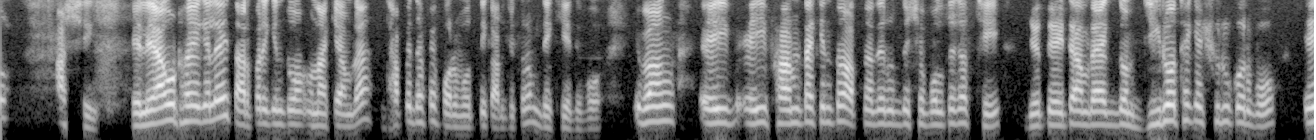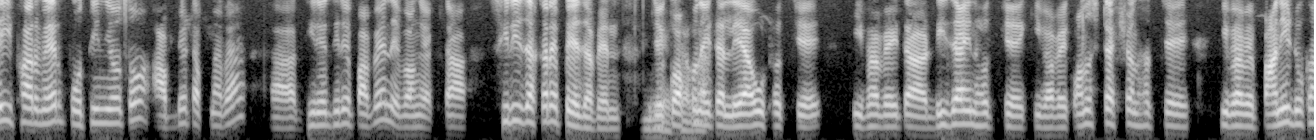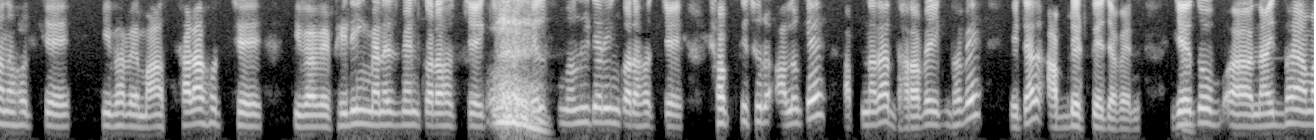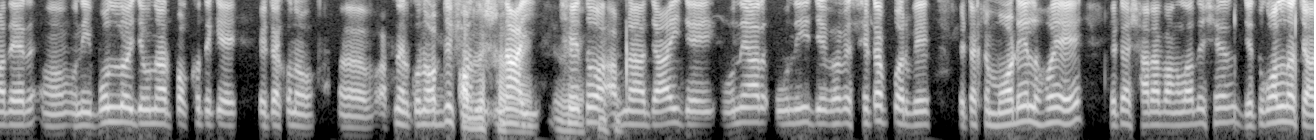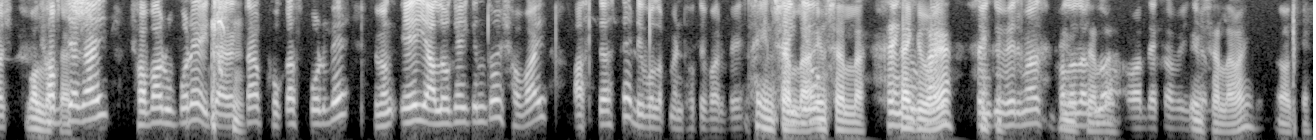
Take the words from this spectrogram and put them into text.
আসছি। এই লেআউট হয়ে গেলে তারপরে কিন্তু ওনাকে আমরা ধাপে ধাপে পরবর্তী কার্যক্রম দেখিয়ে দেব। এবং এই এই ফার্মটা কিন্তু আপনাদের উদ্দেশ্যে বলতে চাচ্ছি যেহেতু এটা আমরা একদম জিরো থেকে শুরু করব এই ফার্মের প্রতিনিয়ত আপডেট আপনারা ধীরে ধীরে পাবেন এবং একটা সিরিজ আকারে পেয়ে যাবেন যে কখন। এটা লেআউট হচ্ছে কীভাবে এটা ডিজাইন হচ্ছে কীভাবে কনস্ট্রাকশন হচ্ছে কীভাবে পানি ঢুকানো হচ্ছে কীভাবে মাছ ছাড়া হচ্ছে কীভাবে ফিডিং ম্যানেজমেন্ট করা হচ্ছে কীভাবে হেলথ মনিটরিং করা হচ্ছে সবকিছুর আলোকে আপনারা ধারাবাহিকভাবে এটার আপডেট পেয়ে যাবেন যেহেতু নাইদ ভাই আমাদের উনি বললোই যে উনার পক্ষ থেকে এটা কোনো আপনার কোনো অবজেকশন নাই। নাই, জি। সে তো আমরা যাই যে উনি আর উনি যেভাবে সেট করবে এটা একটা মডেল হয়ে এটা সারা বাংলাদেশের যেহেতু গলদা চাষ সব জায়গায় সবার উপরে এটা একটা ফোকাস পড়বে এবং এই আলোকেই কিন্তু সবাই আস্তে আস্তে ডেভেলপমেন্ট হতে পারবে। ইনশাল্লাহ you. ইনশাল্লাহ থ্যাংক ইউ ভাই। থ্যাংক ইউ ভেরি মাচ ভালো লাগল। আবার দেখা হবে। ইনশাল্লাহ ভাই। ওকে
